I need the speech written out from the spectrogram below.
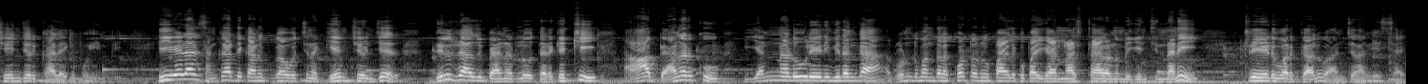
చేంజర్ కాలేకపోయింది. ఈ ఏడాది సంక్రాంతి కానుకగా వచ్చిన గేమ్ చేంజర్ దిల్ రాజు బ్యానర్లో తెరకెక్కి ఆ బ్యానర్కు ఎన్నడూ లేని విధంగా రెండు వందల కోట్ల రూపాయలకు పైగా నష్టాలను మిగించిందని ట్రేడ్ వర్గాలు అంచనా వేశాయి.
